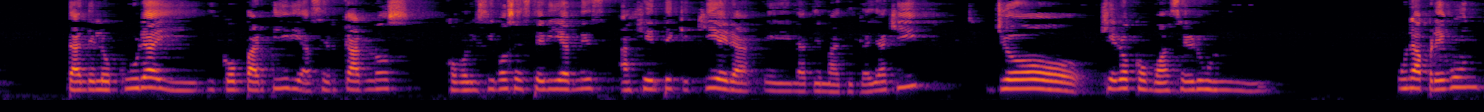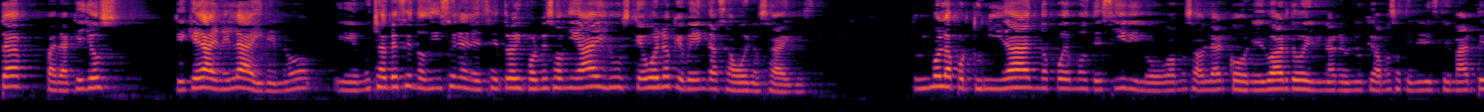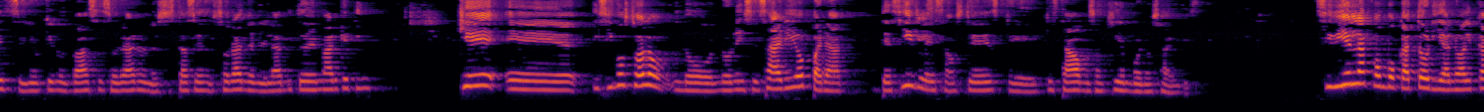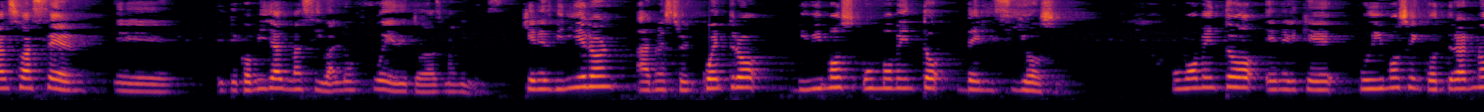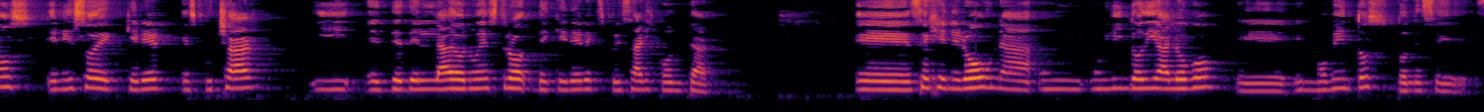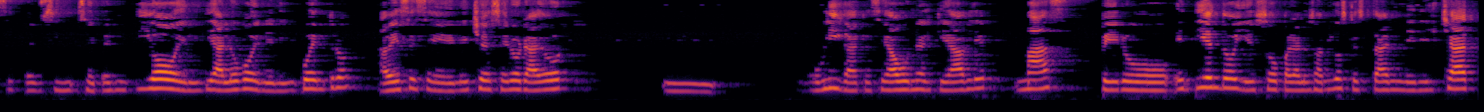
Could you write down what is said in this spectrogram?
tan de locura y, compartir y acercarnos, como lo hicimos este viernes, a gente que quiera eh, la temática. Y aquí yo quiero como hacer un, una pregunta para aquellos que quedan en el aire, ¿no? Eh, muchas veces nos dicen en el Centro de Informes Omni, ay Luz, qué bueno que vengas a Buenos Aires. Tuvimos la oportunidad, no podemos decir, y lo vamos a hablar con Eduardo en una reunión que vamos a tener este martes, señor que nos va a asesorar o nos está asesorando en el ámbito de marketing, que eh, hicimos todo lo, necesario para decirles a ustedes que, estábamos aquí en Buenos Aires. Si bien la convocatoria no alcanzó a ser, eh, entre comillas, masiva, lo fue de todas maneras. Quienes vinieron a nuestro encuentro vivimos un momento delicioso, un momento en el que pudimos encontrarnos en eso de querer escuchar y eh, desde el lado nuestro de querer expresar y contar. Eh, se generó un, lindo diálogo eh, en momentos donde se, permitió el diálogo en el encuentro. A veces el hecho de ser orador mm, obliga a que sea uno el que hable más, pero entiendo, y eso para los amigos que están en el chat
